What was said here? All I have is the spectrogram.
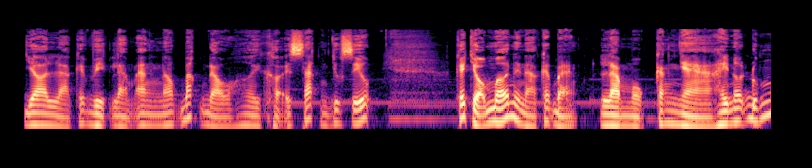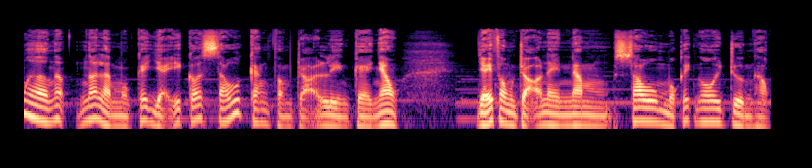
do là cái việc làm ăn nó bắt đầu hơi khởi sắc một chút xíu. Cái chỗ mới này nào các bạn là một căn nhà hay nói đúng hơn á, nó là một cái dãy có 6 căn phòng trọ liền kề nhau. Dãy phòng trọ này nằm sau một cái ngôi trường học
